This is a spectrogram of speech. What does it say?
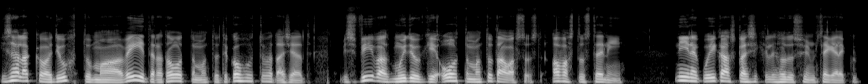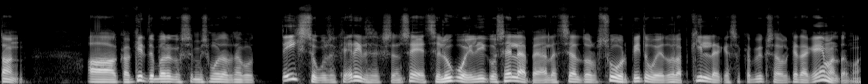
ja seal hakkavad juhtuma veidrad, ootamatud ja kohutavad asjad, mis viivad muidugi ootamatute avastust, avastusteni. nii nagu igas klassikalises õudusfilmis tegelikult on. aga Kirdivõrgus, mis muudab nagu teistsuguseks, eriliseks on see, et see lugu ei liigu selle peale, et seal tuleb suur pidu ja tuleb killer, kes hakkab ükshaaval kedagi eemaldama.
